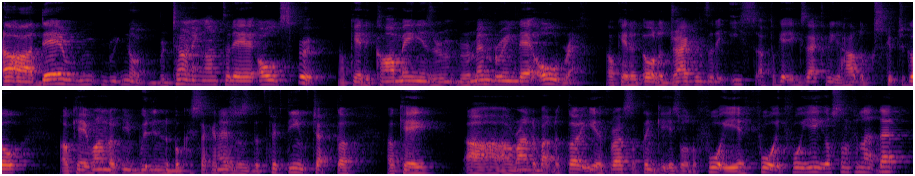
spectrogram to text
uh, they're you know returning onto their old spirit. Okay, the Carmanians re remembering their old wrath. Okay, the, oh, the dragons of the east. I forget exactly how the scripture go. Okay, around the, within the book of Second Ezra, the fifteenth chapter. Okay, uh, around about the thirtieth verse, I think it is, or the 40th, 40, 48 or something like that.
